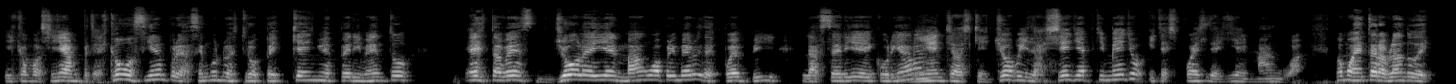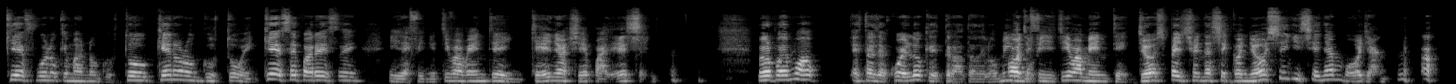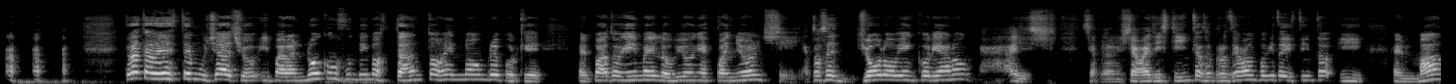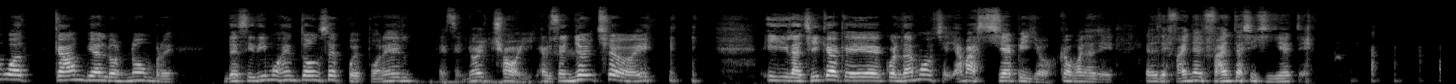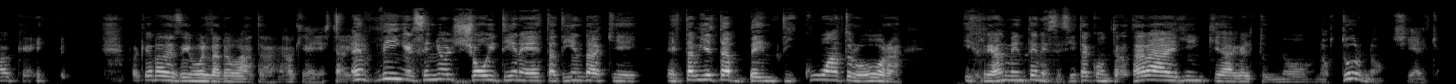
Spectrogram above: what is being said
Y como siempre, como siempre, hacemos nuestro pequeño experimento. Esta vez yo leí el manga primero y después vi la serie coreana. Mientras que yo vi la serie primero y después leí el manga. Vamos a estar hablando de qué fue lo que más nos gustó, qué no nos gustó, en qué se parecen y definitivamente en qué no se parecen. Pero podemos estar de acuerdo que trata de lo mismo. Oh, definitivamente, dos personas se conocen y se enamoran. Trata de este muchacho y para no confundirnos tantos en nombre, porque el Pato Gamer lo vio en español, sí. Entonces yo lo vi en coreano, ay, se pronunciaba distinto, se pronunciaba un poquito distinto y el manga cambia los nombres. Decidimos entonces pues poner el señor Choi, el señor Choi. Y la chica que acordamos se llama Sepillo, como la de el de Final Fantasy VII. ok. ¿Por qué no decimos la novata? Ok, está bien. En fin, el señor Choi tiene esta tienda que está abierta 24 horas y realmente necesita contratar a alguien que haga el turno nocturno, ¿cierto?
